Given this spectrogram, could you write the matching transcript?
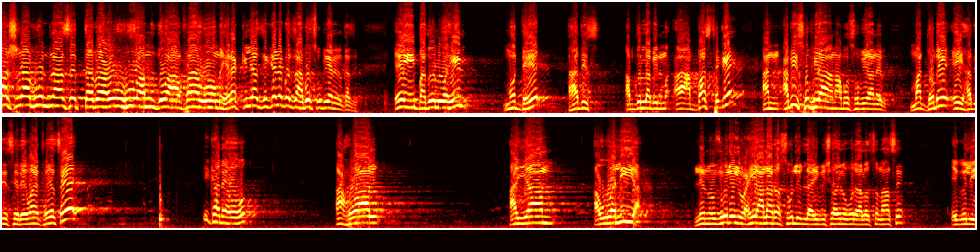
আশরাফুন নাসে তাবাউহু আম দুআফাহুম হেরাক্লিয়া জিজ্ঞাসা করছে আবু সুফিয়ানের কাছে। এই বাদুল ওয়াহির মধ্যে হাদিস আব্দুল্লাহ বিন আব্বাস থেকে, আন আবি সুফিয়ান, আবু সুফিয়ানের মাধ্যমে এই হাদিসে রেওয়ায়ত হয়েছে। এখানেও আহওয়াল, আয়াম, আউয়ালিয়া লে নজরুল ওয়াহি আলা রসুলিল্লাহ এই বিষয়ের উপরে আলোচনা আছে। এগুলি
